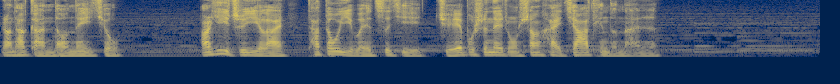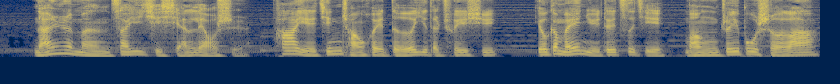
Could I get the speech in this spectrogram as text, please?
让他感到内疚，而一直以来，他都以为自己绝不是那种伤害家庭的男人。男人们在一起闲聊时，他也经常会得意的吹嘘，有个美女对自己猛追不舍啦，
